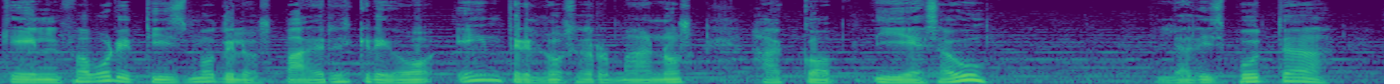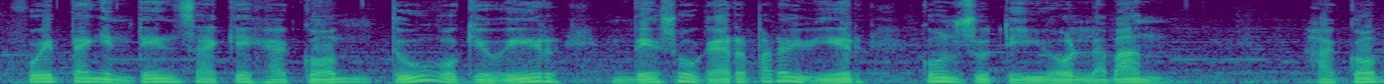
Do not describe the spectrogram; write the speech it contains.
que el favoritismo de los padres creó entre los hermanos Jacob y Esaú. La disputa fue tan intensa que Jacob tuvo que huir de su hogar para vivir con su tío Labán. Jacob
